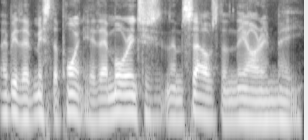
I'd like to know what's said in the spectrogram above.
maybe they've missed the point here. They're more interested in themselves than they are in me.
